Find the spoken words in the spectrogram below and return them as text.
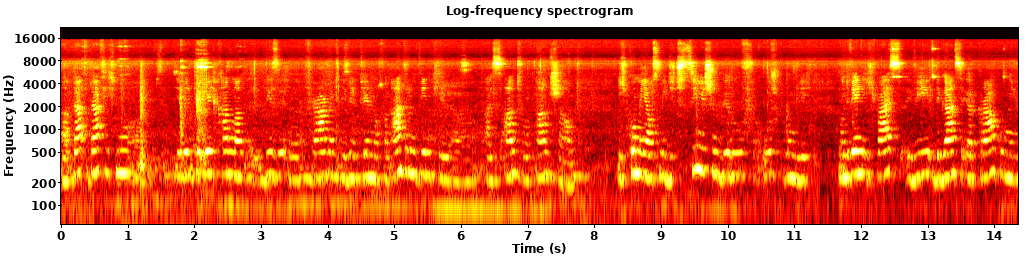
Äh, darf ich nur, äh, eventuell kann man diese äh, Fragen eventuell noch von anderen Winkel als Antwort anschauen. Ich komme ja aus medizinischem Beruf ursprünglich und wenn ich weiß, wie die ganzen Erkrankungen,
